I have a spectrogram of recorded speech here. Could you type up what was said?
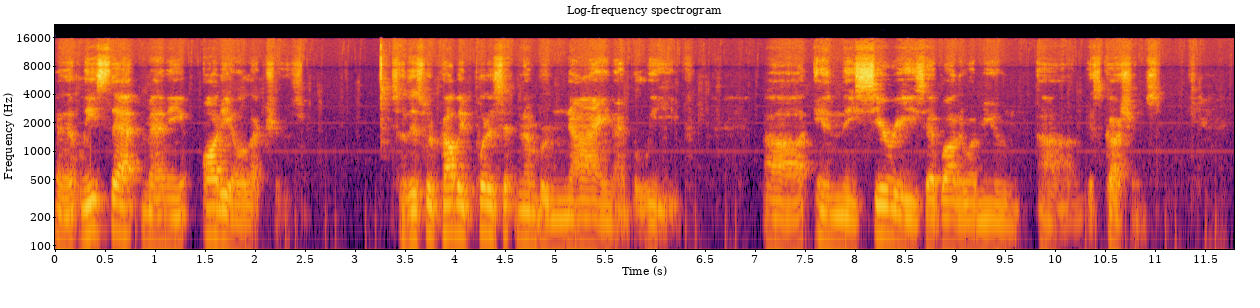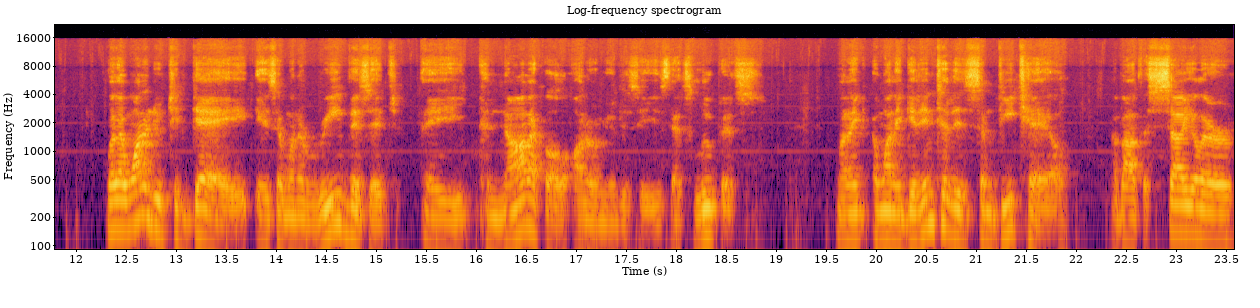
and at least that many audio lectures. So this would probably put us at number nine, I believe, uh, in the series of autoimmune uh, discussions. What I want to do today is I want to revisit a canonical autoimmune disease that's lupus. I, I want to get into this, some detail about the cellular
